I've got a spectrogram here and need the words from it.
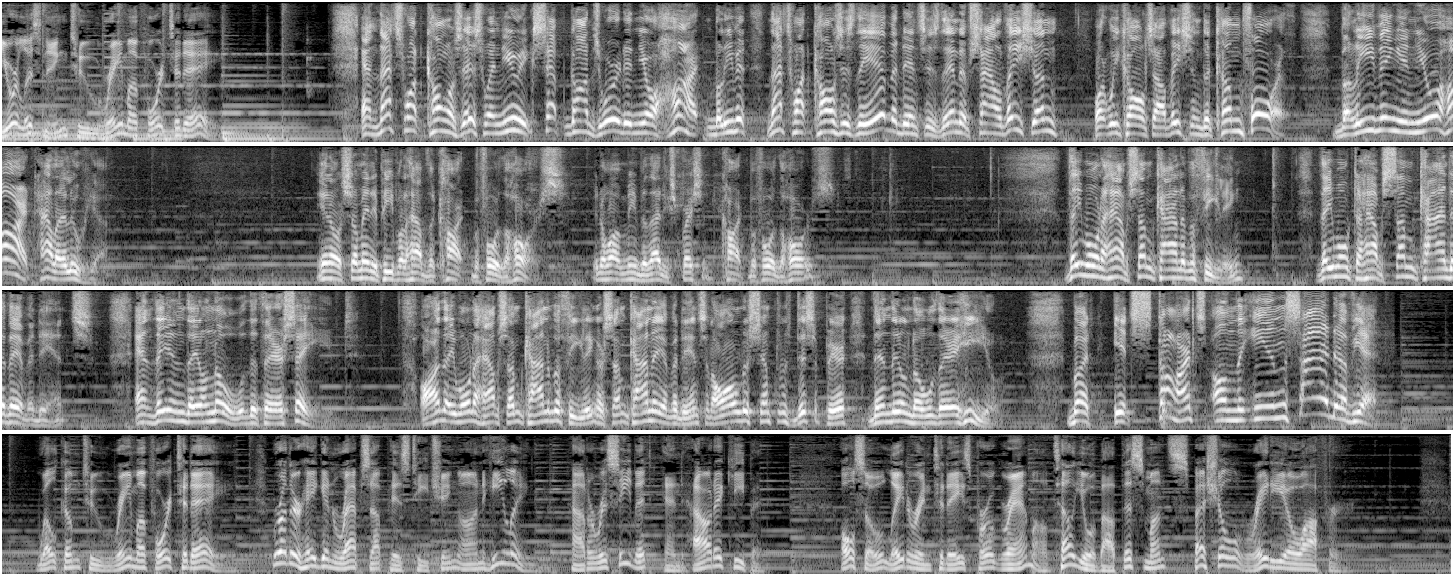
You're listening to Rhema for today. And that's what causes, when you accept God's word in your heart and believe it, that's what causes the evidences then of salvation, what we call salvation, to come forth. Believing in your heart. Hallelujah. You know, so many people have the cart before the horse. You know what I mean by that expression? Cart before the horse. They want to have some kind of a feeling. They want to have some kind of evidence. And then they'll know that they're saved. Or they want to have some kind of a feeling or some kind of evidence and all the symptoms disappear. Then they'll know they're healed. But it starts on the inside of you. Welcome to Rhema for today. Brother Hagin wraps up his teaching on healing, how to receive it, and how to keep it. Also, later in today's program, I'll tell you about this month's special radio offer.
